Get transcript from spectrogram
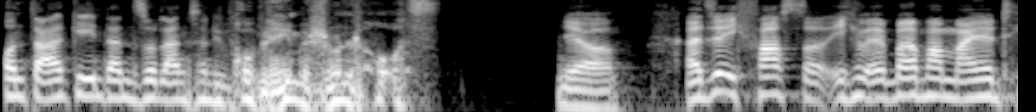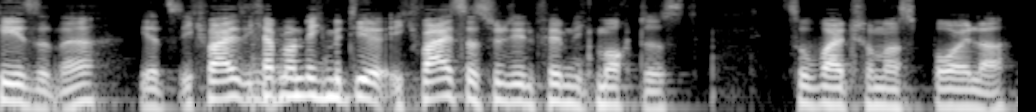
Und da gehen dann so langsam die Probleme schon los. Ja, also ich fasse, ich mach mal meine These, ne? Jetzt, ich weiß, ich habe mhm. noch nicht mit dir, ich weiß, dass du den Film nicht mochtest. Soweit schon mal Spoiler.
